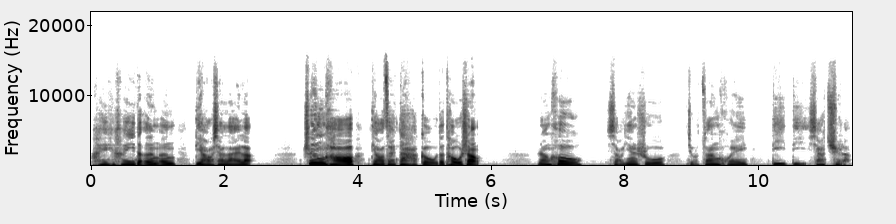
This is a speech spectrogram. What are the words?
黑黑的嗯嗯掉下来了，正好掉在大狗的头上。然后，小鼹鼠就钻回地底下去了。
